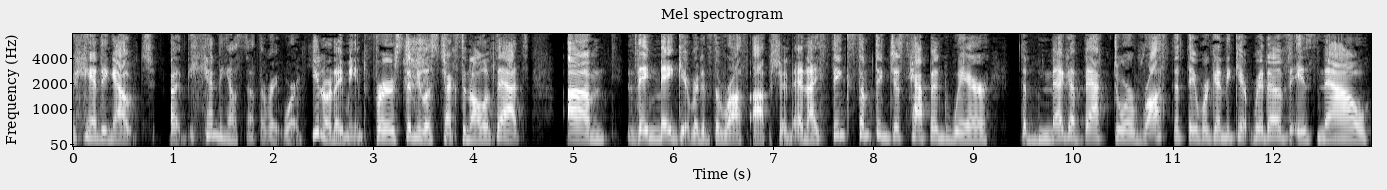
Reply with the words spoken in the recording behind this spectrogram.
handing out, uh, handing out's not the right word. You know what I mean? For stimulus checks and all of that um, they may get rid of the Roth option. And I think something just happened where the mega backdoor Roth that they were going to get rid of is now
